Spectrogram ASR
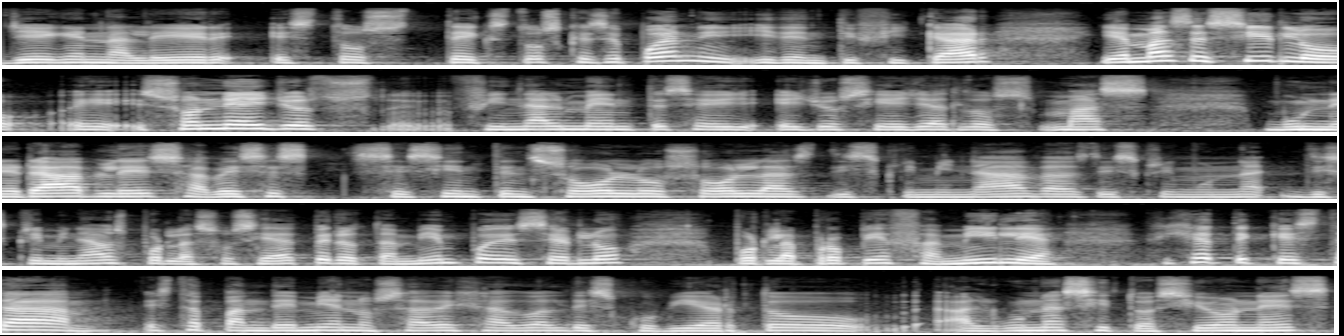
lleguen a leer estos textos que se puedan identificar y además decirlo, eh, son ellos eh, finalmente, ellos y ellas los más vulnerables, a veces se sienten solos, solas, discriminadas, discriminados por la sociedad, pero también puede serlo por la propia familia familia. Fíjate que esta, esta pandemia nos ha dejado al descubierto algunas situaciones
